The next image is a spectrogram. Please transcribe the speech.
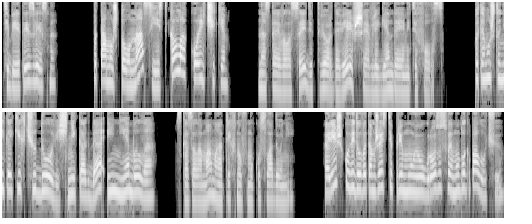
Тебе это известно. «Потому что у нас есть колокольчики», — настаивала Сэйди, твердо верившая в легенды Эмити Фолс. «Потому что никаких чудовищ никогда и не было», — сказала мама, отряхнув муку с ладоней. Орешек увидел в этом жесте прямую угрозу своему благополучию,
